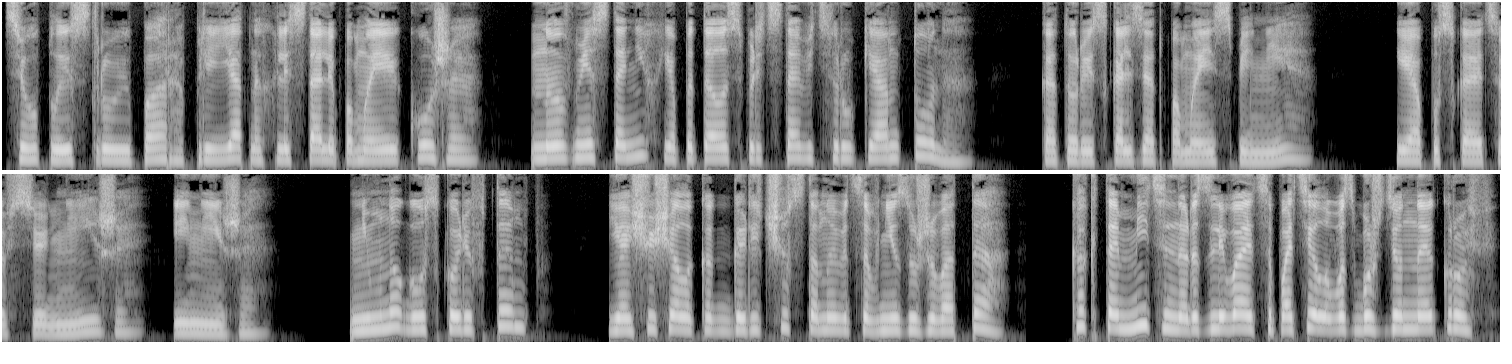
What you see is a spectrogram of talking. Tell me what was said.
Теплые струи пара приятно хлестали по моей коже, но вместо них я пыталась представить руки Антона, которые скользят по моей спине и опускаются все ниже и ниже. Немного ускорив темп, я ощущала, как горячо становится внизу живота, как томительно разливается по телу возбужденная кровь.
